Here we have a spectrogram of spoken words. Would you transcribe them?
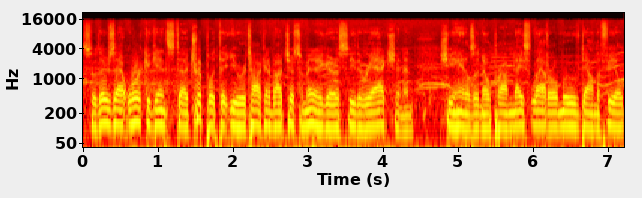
So there's that work against uh, Triplett that you were talking about just a minute ago to see the reaction, and she handles it no problem. Nice lateral move down the field.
